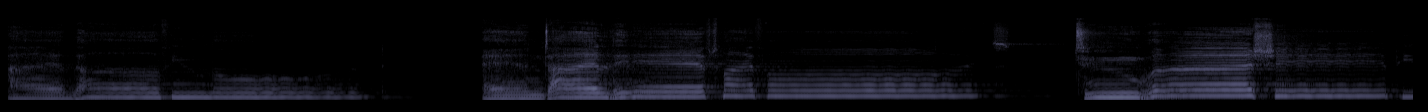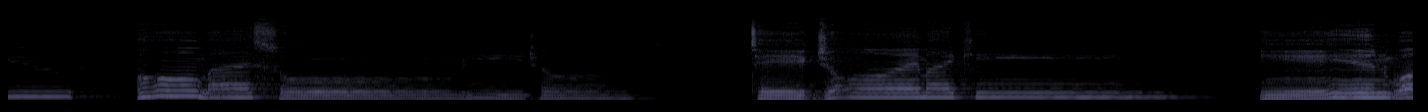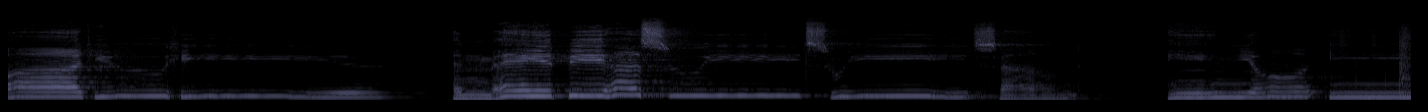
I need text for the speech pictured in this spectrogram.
I love you, Lord, and I lift my voice to worship you, oh my soul rejoice. Take joy, my King, in what you sweet, sweet sound in your ear.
